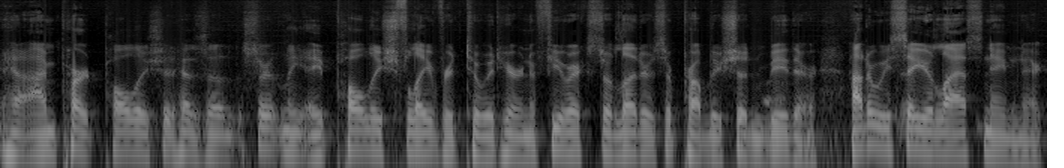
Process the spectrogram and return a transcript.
I'm part Polish. It has a, certainly a Polish flavor to it here, and a few extra letters that probably shouldn't be there. How do we say your last name, Nick?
